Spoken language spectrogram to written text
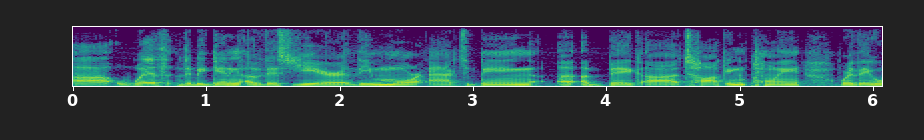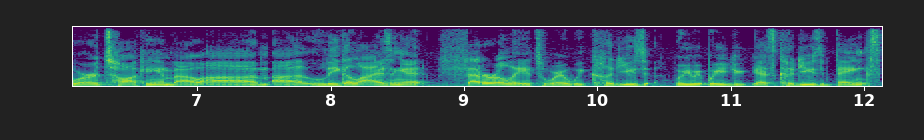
uh, with the beginning of this year, the MORE Act being a, a big uh, talking point, where they were talking about um, uh, legalizing it federally to where we could use where you, where you guys could use banks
